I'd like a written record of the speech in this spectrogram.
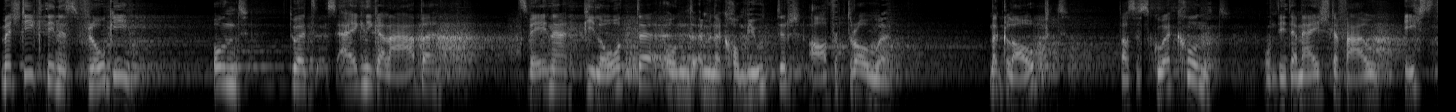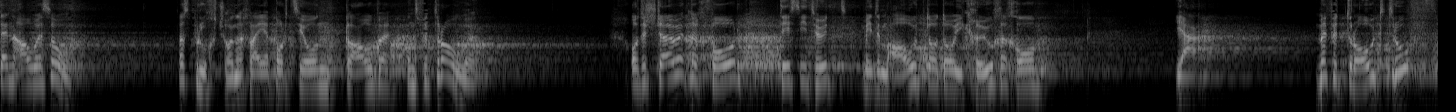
Man steigt in ein Flugzeug und tut das eigene Leben zwei Piloten und einem Computer anvertrauen. Man glaubt, dass es gut kommt. Und in den meisten Fällen ist es dann auch so. Das braucht schon eine kleine Portion Glauben und Vertrauen. Oder stellt euch vor, ihr seid heute mit dem Auto hier in die Kirche gekommen. Ja, man vertraut darauf,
